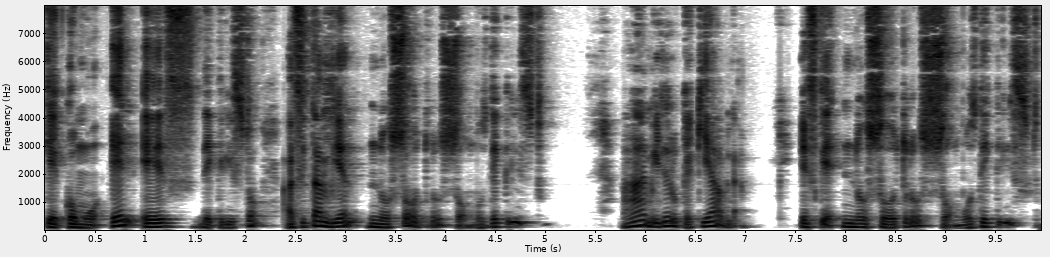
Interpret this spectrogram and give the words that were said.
que como Él es de Cristo, así también nosotros somos de Cristo. Ah, mire lo que aquí habla. Es que nosotros somos de Cristo.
